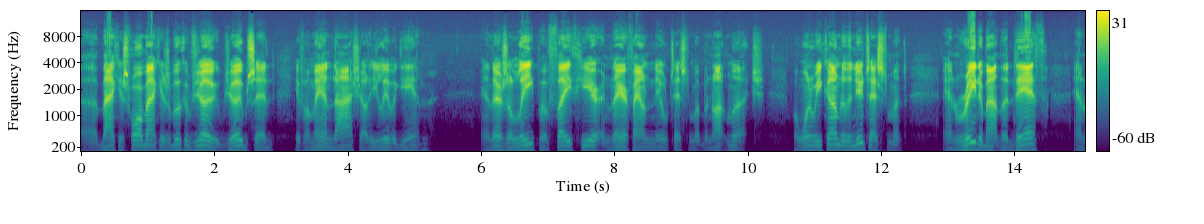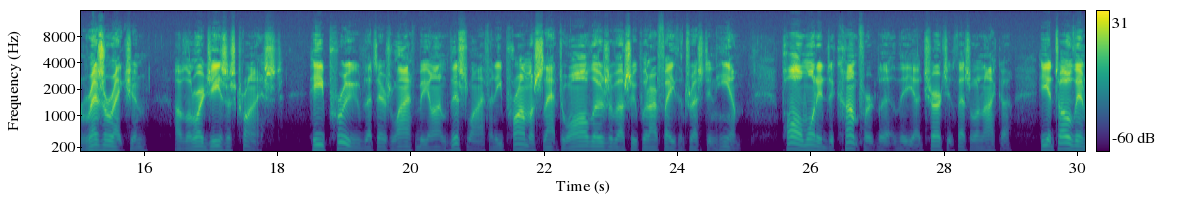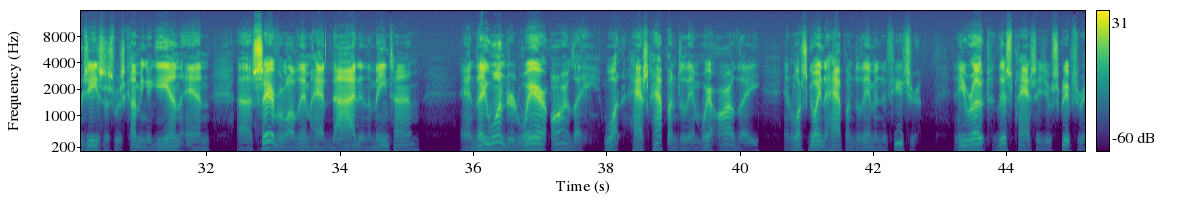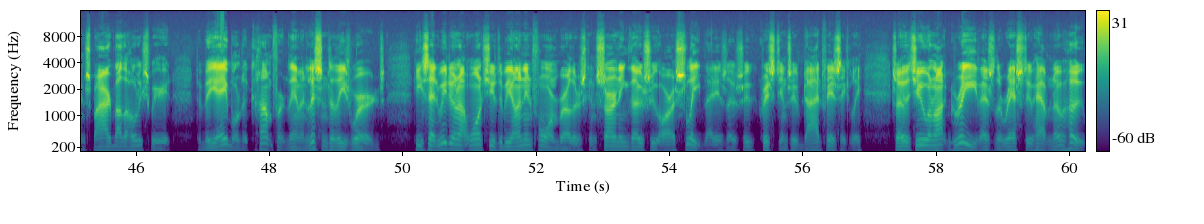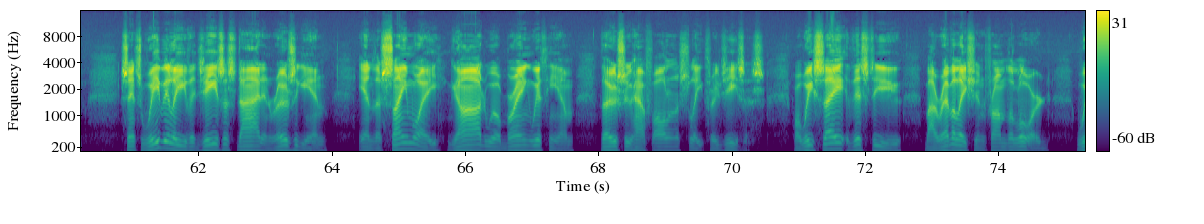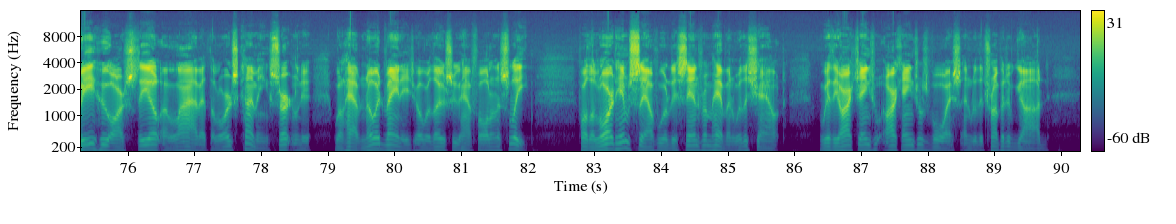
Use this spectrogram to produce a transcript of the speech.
uh, back as far back as the book of Job, Job said, If a man die, shall he live again? And there's a leap of faith here and there found in the Old Testament, but not much. But when we come to the New Testament and read about the death and resurrection of the Lord Jesus Christ, he proved that there's life beyond this life, and he promised that to all those of us who put our faith and trust in him. Paul wanted to comfort the, the uh, church at Thessalonica. He had told them Jesus was coming again, and uh, several of them had died in the meantime, and they wondered, where are they? What has happened to them? Where are they? And what's going to happen to them in the future? And he wrote this passage of Scripture, inspired by the Holy Spirit, to be able to comfort them. And listen to these words. He said, We do not want you to be uninformed, brothers, concerning those who are asleep, that is, those who, Christians who've died physically, so that you will not grieve as the rest who have no hope. Since we believe that Jesus died and rose again, in the same way God will bring with him those who have fallen asleep through Jesus. For we say this to you by revelation from the Lord. We who are still alive at the Lord's coming certainly will have no advantage over those who have fallen asleep. For the Lord himself will descend from heaven with a shout, with the archangel, archangel's voice, and with the trumpet of God,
